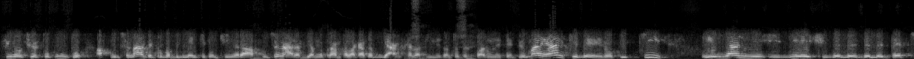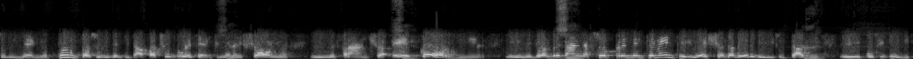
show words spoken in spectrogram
fino a un certo punto ha funzionato e probabilmente continuerà a funzionare. Abbiamo Trump alla Casa Bianca alla fine, tanto per fare un esempio, ma è anche vero che chi negli anni 10 del, del, terzo millennio punta sull'identità, faccio due esempi, Mélenchon in Francia e Corbyn in Gran Bretagna sì. sorprendentemente riesce ad avere dei risultati eh. Eh, positivi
